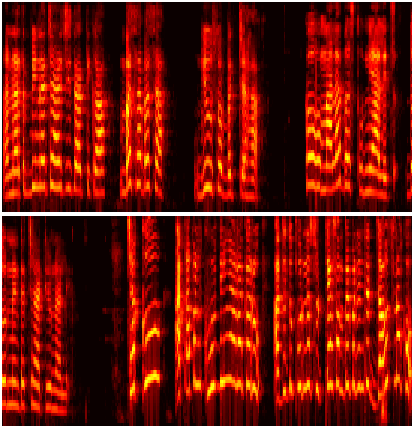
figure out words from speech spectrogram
आणि आता बिना चहाची जाती का? बसा बसा. घेऊ सोबत चहा. हो हो मला बस तुम्ही आलेच. दोन मिनिटं चहा ठेवून आले. छक्कू आता आपण खूप धिंगाणा करू. आता तू पूर्ण सुट्ट्या संपेपर्यंत जाऊच नको.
